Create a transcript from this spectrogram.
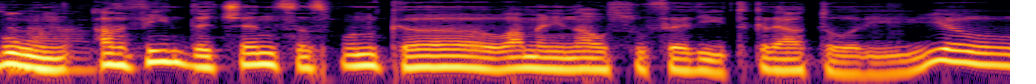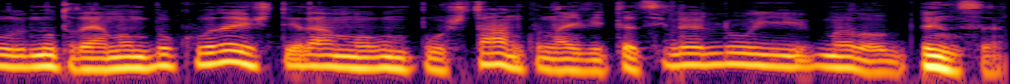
Bun, ar fi decent să spun că oamenii n-au suferit, creatorii. Eu nu trăiam în București, eram un puștan cu naivitățile lui, mă rog. Însă,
